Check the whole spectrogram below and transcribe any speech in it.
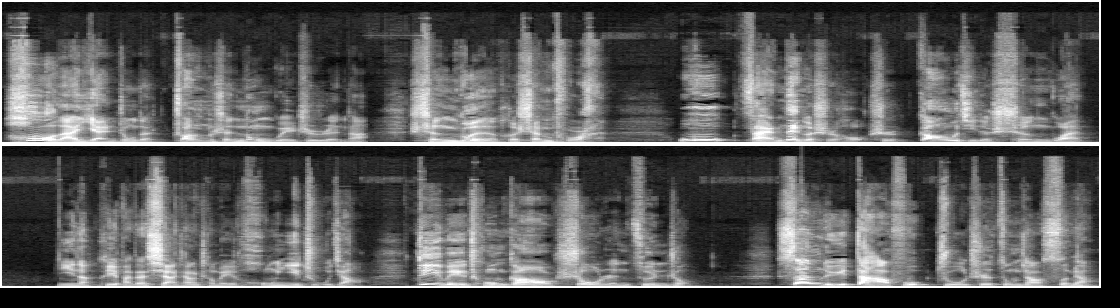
后来眼中的装神弄鬼之人啊，神棍和神婆。巫在那个时候是高级的神官，你呢可以把它想象成为红衣主教，地位崇高，受人尊重。三闾大夫主持宗教寺庙，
